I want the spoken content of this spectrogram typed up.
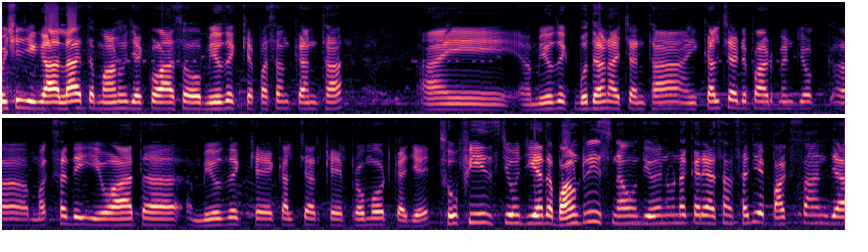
ख़ुशी जी ॻाल्हि आहे त माण्हू जेको आहे सो म्यूज़िक खे पसंदि कनि था ऐं म्यूज़िक ॿुधणु अचनि था ऐं कल्चर डिपार्टमेंट जो मक़सदु ई इहो आहे त म्यूज़िक खे कल्चर खे प्रोमोट कजे सूफ़ीज़ जूं जीअं त बाउंड्रीज़ न हूंदियूं आहिनि उन करे असां सॼे पाकिस्तान जा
